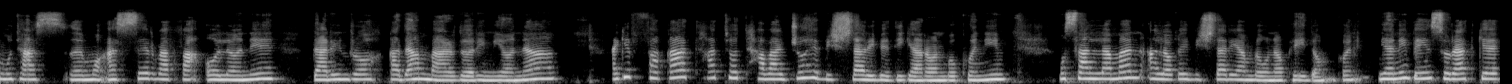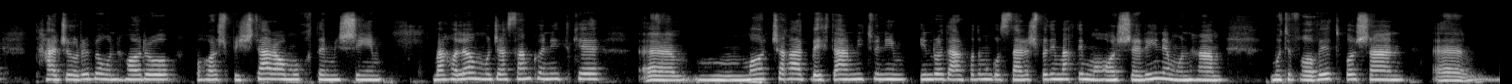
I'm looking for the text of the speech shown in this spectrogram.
مؤثر و فعالانه در این راه قدم برداریم یا نه؟ اگه فقط حتی توجه بیشتری به دیگران بکنیم مسلما علاقه بیشتری هم به اونا پیدا می‌کنیم. یعنی به این صورت که تجارب اونها رو باهاش بیشتر آموخته میشیم. و حالا مجسم کنید که ما چقدر بهتر می‌تونیم این رو در خودمون گسترش بدیم. وقتی معاشرینمون هم متفاوت باشن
